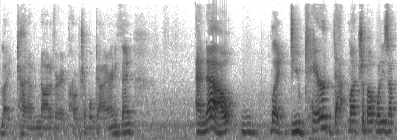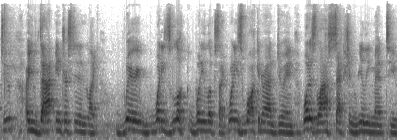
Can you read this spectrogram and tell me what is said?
like kind of not a very approachable guy or anything. And now, like, do you care that much about what he's up to? Are you that interested in like where what he's look what he looks like, what he's walking around doing, what his last section really meant to you,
